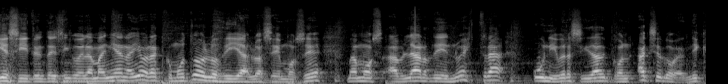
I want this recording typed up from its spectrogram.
10 y 35 de la mañana y ahora, como todos los días lo hacemos, ¿eh? vamos a hablar de nuestra universidad con Axel Govendik.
